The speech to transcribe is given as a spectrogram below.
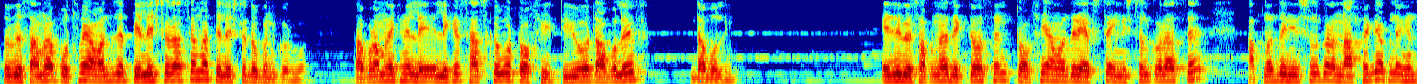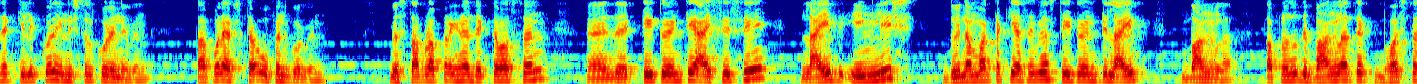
তো বিয়াস আমরা প্রথমে আমাদের যে প্লে স্টোর আছে, আমরা প্লে স্টোর ওপেন করব। তারপর আমরা এখানে লিখে সার্চ করব টফি টিও ডাবল এফ ডাবল ই এই যে বেশ আপনারা দেখতে পাচ্ছেন টফি আমাদের অ্যাপসটা ইনস্টল করা আছে। আপনাদের ইনস্টল করা না থাকে, আপনি এখান থেকে ক্লিক করে ইনস্টল করে নেবেন। তারপর অ্যাপসটা ওপেন করবেন। বেশ, তারপর আপনারা এখানে দেখতে পাচ্ছেন যে T twenty ICC live English দুই নাম্বারটা কি আছে বেশ টি টোয়েন্টি লাইভ বাংলা তো আপনারা যদি বাংলাতে ভয়েসটা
